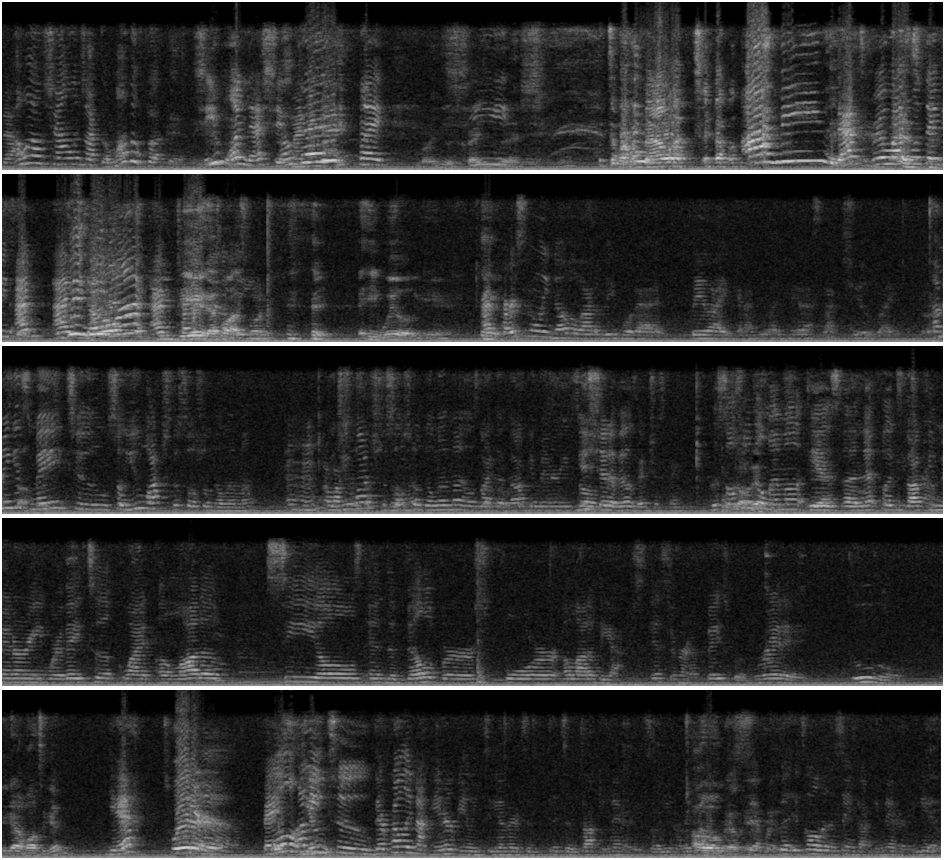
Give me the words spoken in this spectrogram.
Bow Wow challenge like a motherfucker. She won that shit, my Okay. nigga. Like, Bro, you was She- crazy for that about Bow Wow challenge. I mean, that's real life That's what they be. I, I Did he know. not? I He did. That's why it's funny. and he will again. I personally know a lot of people that be like, and I be like, nigga, that's not you. Like, I mean, it's made to. So you watch the Social Dilemma? Mm-hmm. Did you watch the Social Dilemma? It was like a documentary. You should have. It was interesting. The Social on Netflix. Dilemma is a Netflix documentary where they took like a lot of CEOs and developers for a lot of the apps: Instagram, Facebook, Reddit, Google. They got them all together. Yeah. Twitter, Yeah. Facebook, Well, I mean, YouTube. They're probably not interviewing together. It's a it's a documentary, so you know they Oh, probably okay, okay, separate, okay. but it's all in the same documentary. Yeah.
